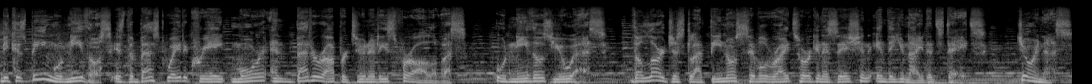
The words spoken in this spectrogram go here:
Because being unidos is the best way to create more and better opportunities for all of us. Unidos US, the largest Latino civil rights organization in the United States. Join us.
